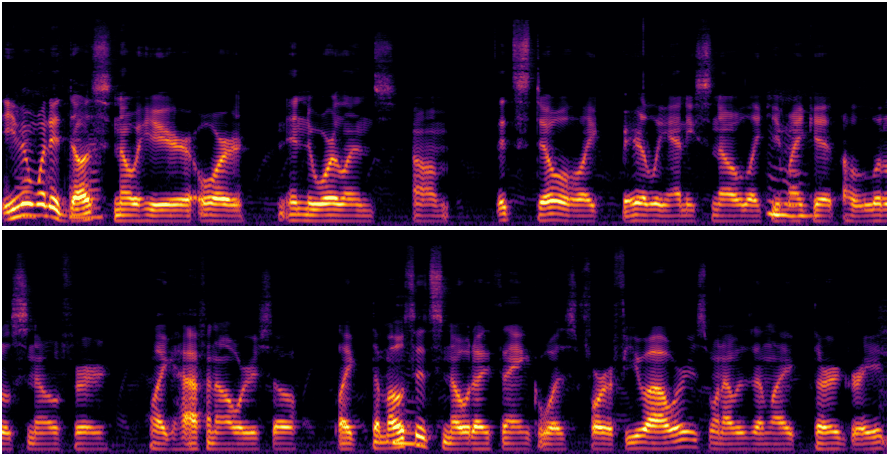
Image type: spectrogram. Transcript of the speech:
Even Yeah, when it does enough. snow here or in New Orleans, um, it's still like barely any snow. Like you might Mhm. get a little snow for like half an hour or so. Like the most Mhm. it snowed, I think, was for a few hours when I was in like third grade,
